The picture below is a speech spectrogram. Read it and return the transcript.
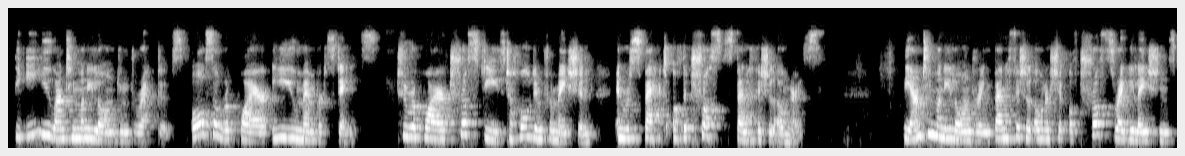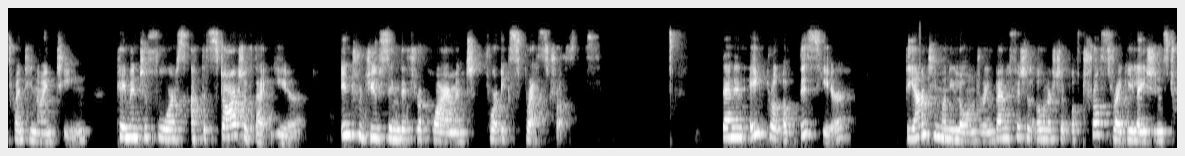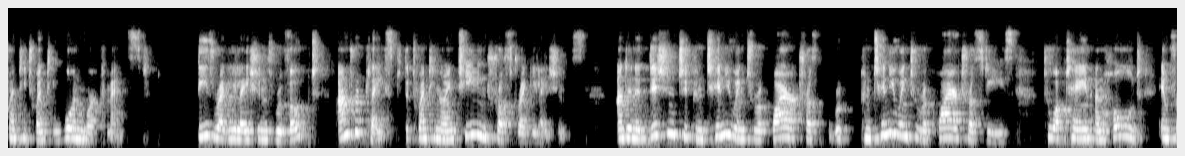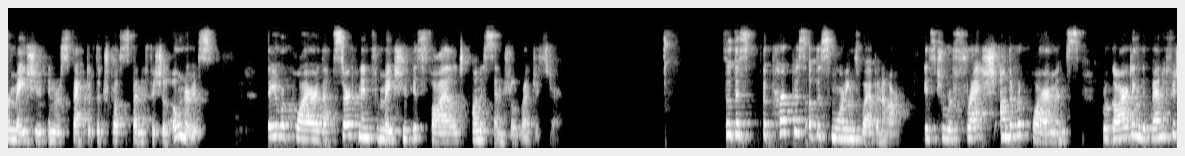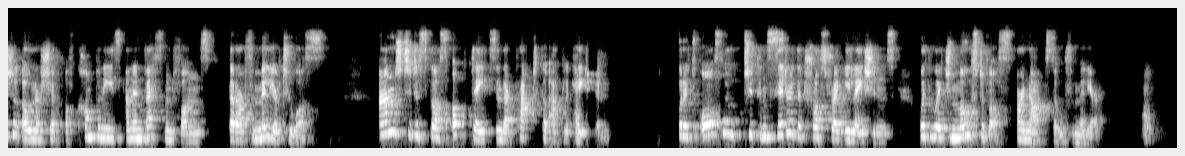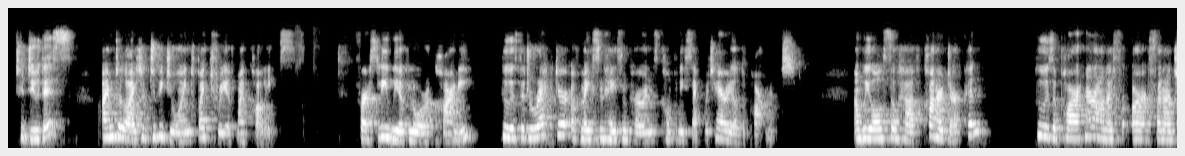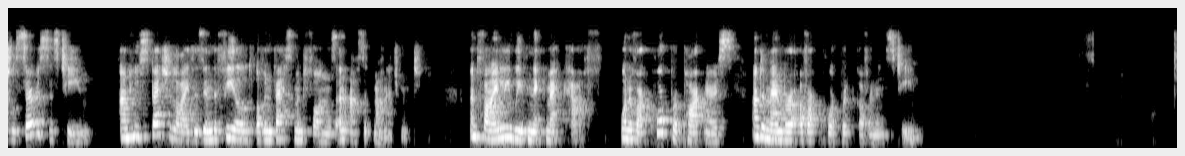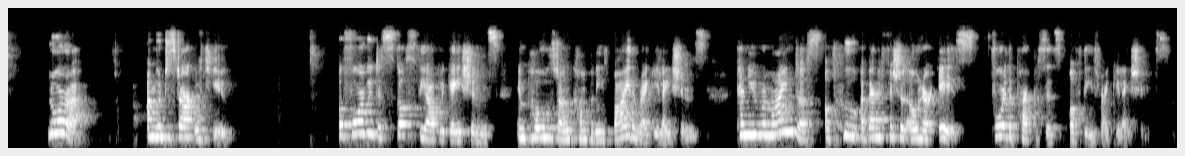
The EU anti money laundering directives also require EU member states to require trustees to hold information in respect of the trust's beneficial owners. The Anti Money Laundering Beneficial Ownership of Trusts Regulations 2019 came into force at the start of that year introducing this requirement for express trusts. Then in April of this year, the Anti Money Laundering Beneficial Ownership of trust Regulations 2021 were commenced. These regulations revoked and replaced the 2019 trust regulations. And in addition to continuing to require trust, re- continuing to require trustees to obtain and hold information in respect of the trust's beneficial owners, they require that certain information is filed on a central register. So, this, the purpose of this morning's webinar is to refresh on the requirements regarding the beneficial ownership of companies and investment funds that are familiar to us, and to discuss updates in their practical application. But it's also to consider the trust regulations with which most of us are not so familiar. To do this, I'm delighted to be joined by three of my colleagues. Firstly, we have Laura Carney, who is the director of Mason Hayes and Curran's company secretarial department. And we also have Connor Durkin, who is a partner on our financial services team and who specializes in the field of investment funds and asset management. And finally, we have Nick Metcalf, one of our corporate partners and a member of our corporate governance team. Laura, I'm going to start with you. Before we discuss the obligations imposed on companies by the regulations, can you remind us of who a beneficial owner is for the purposes of these regulations?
